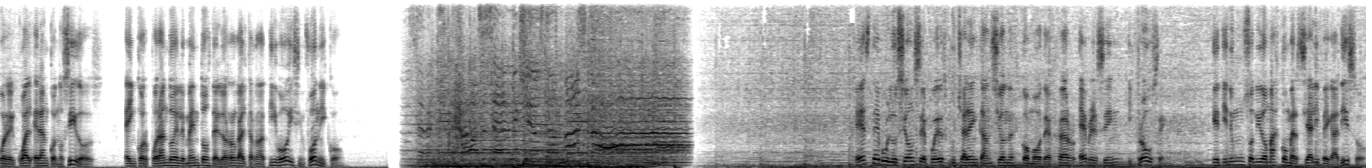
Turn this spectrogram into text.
por el cual eran conocidos, e incorporando elementos del rock alternativo y sinfónico. Esta evolución se puede escuchar en canciones como The Heart Everything y Frozen, que tienen un sonido más comercial y pegadizo.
